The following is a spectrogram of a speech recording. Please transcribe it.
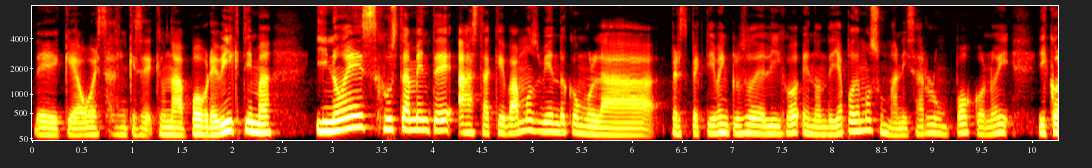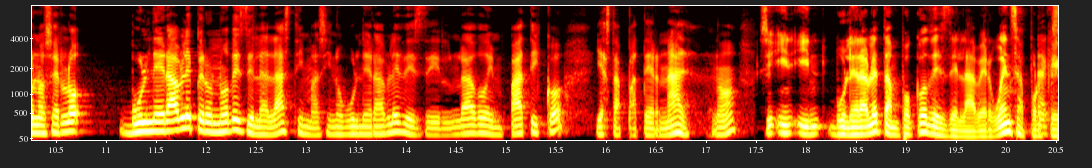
de que o es alguien que es una pobre víctima. Y no es justamente hasta que vamos viendo como la perspectiva incluso del hijo, en donde ya podemos humanizarlo un poco, ¿no? Y, y conocerlo vulnerable, pero no desde la lástima, sino vulnerable desde el lado empático y hasta paternal, ¿no? Sí, y, vulnerable tampoco desde la vergüenza, porque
